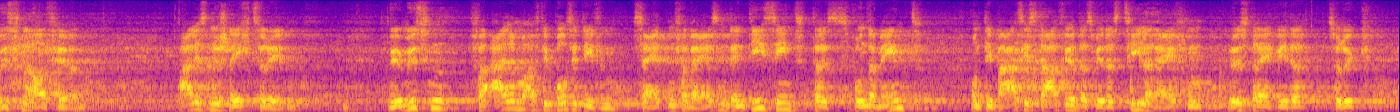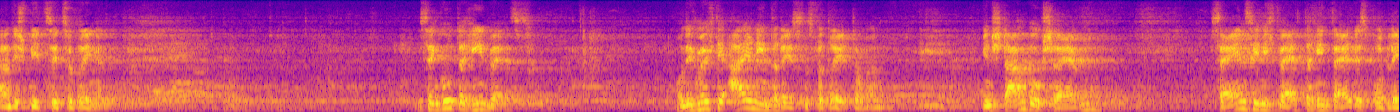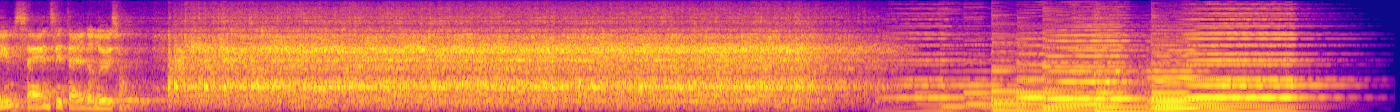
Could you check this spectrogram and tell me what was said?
müssen aufhören, alles nur schlecht zu reden. Wir müssen vor allem auf die positiven Seiten verweisen, denn die sind das Fundament und die Basis dafür, dass wir das Ziel erreichen, Österreich wieder zurück an die Spitze zu bringen. Das ist ein guter Hinweis. Und ich möchte allen Interessensvertretungen ins Stammbuch schreiben, Seien Sie nicht weiterhin Teil des Problems, seien Sie Teil der Lösung. Applaus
